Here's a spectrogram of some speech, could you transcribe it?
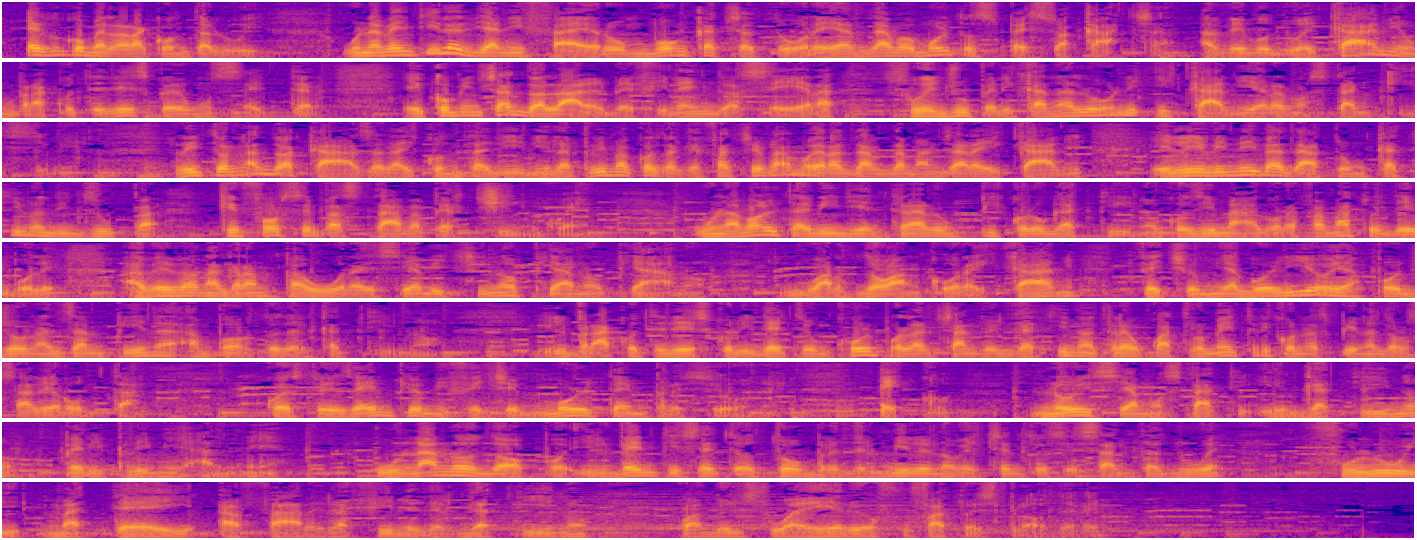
Ecco come la racconta lui. Una ventina di anni fa ero un buon cacciatore e andavo molto spesso a caccia. Avevo due cani, un bracco tedesco e un setter e cominciando all'alba e finendo a sera, su e giù per i canaloni, i cani erano stanchissimi. Ritornando a casa dai contadini, la prima cosa che facevamo era dar da mangiare ai cani e le veniva dato un catino di zuppa che forse bastava per cinque. Una volta vidi entrare un piccolo gattino, così magro, affamato e debole, aveva una gran paura e si avvicinò piano piano. Guardò ancora i cani, fece un miagolio e appoggiò una zampina a bordo del cattino. Il bracco tedesco gli dette un colpo lanciando il gattino a tre o quattro metri con la spina dorsale rotta. Questo esempio mi fece molta impressione. Ecco, noi siamo stati il gattino per i primi anni. Un anno dopo, il 27 ottobre del 1962, fu lui, Mattei, a fare la fine del gattino quando il suo aereo fu fatto esplodere.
